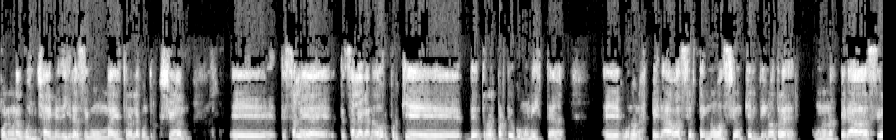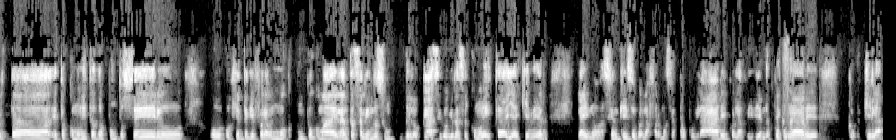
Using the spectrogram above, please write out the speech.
pone una wincha de medir, así como un maestro en la construcción, eh, te sale, te sale a ganador porque dentro del Partido Comunista eh, uno no esperaba cierta innovación que él vino a traer. Uno no esperaba cierta, estos comunistas 2.0 o, o gente que fuera un, un poco más adelante saliéndose de lo clásico que era ser comunista y hay que ver la innovación que hizo con las farmacias populares, con las viviendas populares, que, la,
